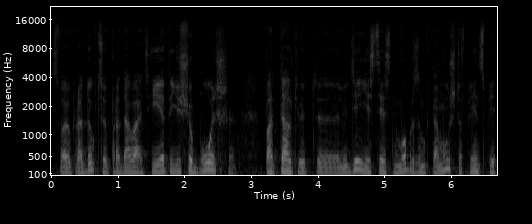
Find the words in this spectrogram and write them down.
свою продукцию продавать. И это еще больше подталкивает э, людей естественным образом к тому, что, в принципе,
